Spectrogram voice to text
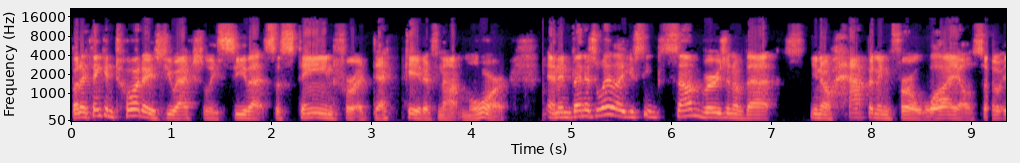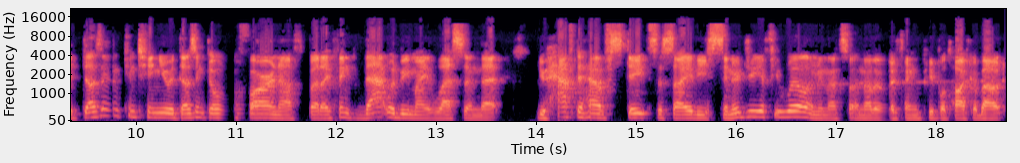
But I think in Torres, you actually see that sustained for a decade, if not more. And in Venezuela, you see some version of that, you know, happening for a while. So it doesn't continue, it doesn't go far enough. But I think that would be my lesson that you have to have state society synergy, if you will. I mean, that's another thing people talk about.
